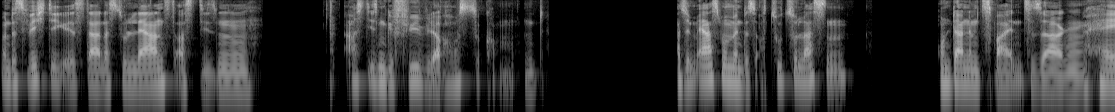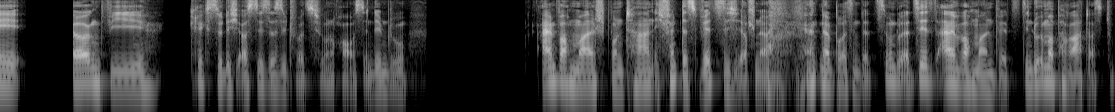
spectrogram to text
Und das Wichtige ist da, dass du lernst, aus diesem, aus diesem Gefühl wieder rauszukommen. Und also im ersten Moment das auch zuzulassen und dann im zweiten zu sagen, hey, irgendwie kriegst du dich aus dieser Situation raus, indem du einfach mal spontan, ich fände das witzig auf einer, während einer Präsentation, du erzählst einfach mal einen Witz, den du immer parat hast. Du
